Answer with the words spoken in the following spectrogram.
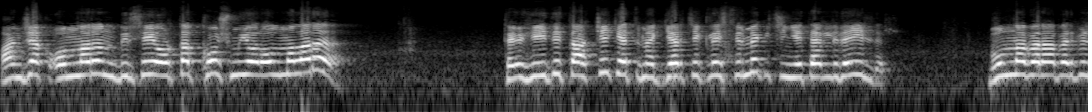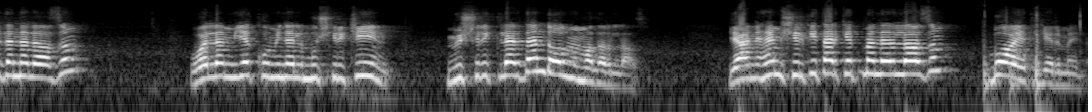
Ancak onların bir şeye ortak koşmuyor olmaları tevhidi tahkik etmek, gerçekleştirmek için yeterli değildir. Bununla beraber bir de ne lazım? وَلَمْ يَكُ مِنَ الْمُشْرِك۪ينَ Müşriklerden de olmamaları lazım. Yani hem şirki terk etmeleri lazım bu ayeti kerimeyle.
